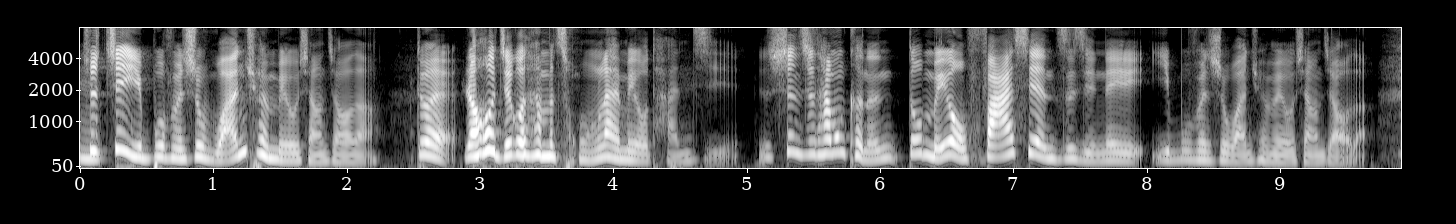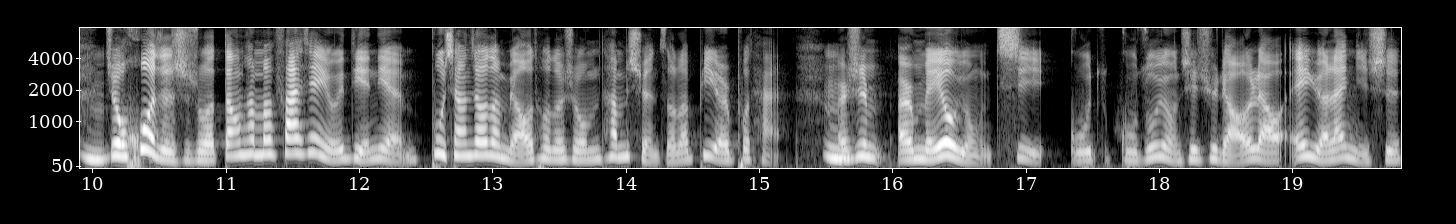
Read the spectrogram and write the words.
嗯就这一部分是完全没有相交的。对，然后结果他们从来没有谈及，甚至他们可能都没有发现自己那一部分是完全没有相交的，嗯。就或者是说，当他们发现有一点点不相交的苗头的时候，他们选择了避而不谈，嗯。而是而没有勇气鼓鼓足勇气去聊一聊，哎，原来你是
